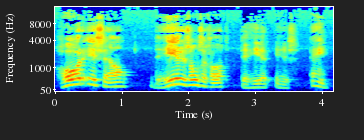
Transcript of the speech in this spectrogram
hoor Israël, de Heer is onze God, de Heer is één.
